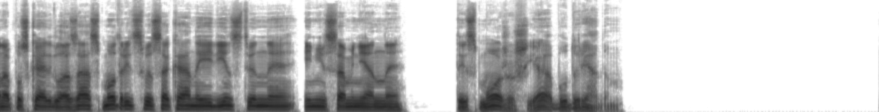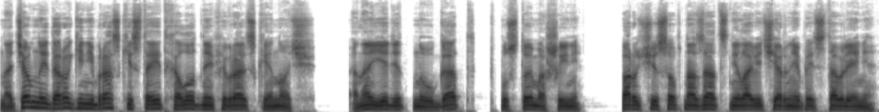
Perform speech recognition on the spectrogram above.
он опускает глаза, смотрит свысока на единственное и несомненное. «Ты сможешь, я буду рядом». На темной дороге Небраски стоит холодная февральская ночь. Она едет наугад в пустой машине. Пару часов назад сняла вечернее представление.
